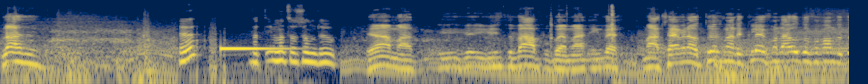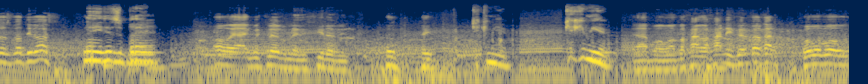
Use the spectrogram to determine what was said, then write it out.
blazen. Huh? Wat, iemand was om de hoek. Ja, maat. Je, je, je ziet een wapen op hem, maar hij ging weg. Maat, zijn we nou terug naar de kleur van de auto veranderd als wat hij was? Nee, dit is Brein. Oh ja, ik ben kleurenblind, ik zie dat niet. Oh, hey. Kijk hem hier. Kijk hem hier. Ja, bro, maar we gaan, we gaan niet, we gaan... Wow, wow, wow.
